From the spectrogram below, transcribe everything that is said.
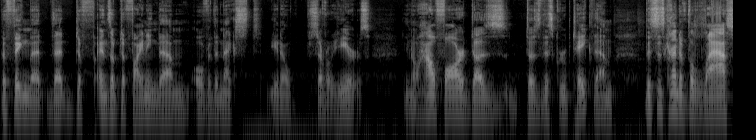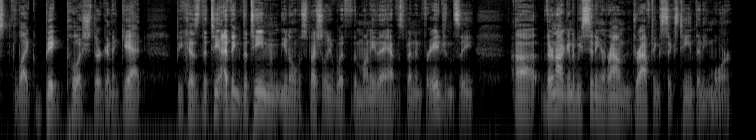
the thing that that def- ends up defining them over the next you know several years. You know, how far does does this group take them? This is kind of the last like big push they're gonna get because the team. I think the team, you know, especially with the money they have to spend in free agency uh, they're not going to be sitting around drafting 16th anymore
